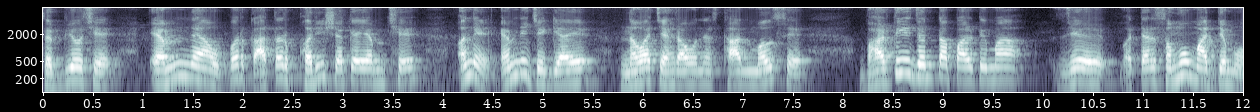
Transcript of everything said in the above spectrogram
સભ્યો છે, એમના ઉપર કાતર ફરી શકે એમ છે અને એમની જગ્યાએ નવા ચહેરાઓને સ્થાન મળશે. ભારતીય જનતા પાર્ટીમાં જે અત્યારે સમૂહ માધ્યમો,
